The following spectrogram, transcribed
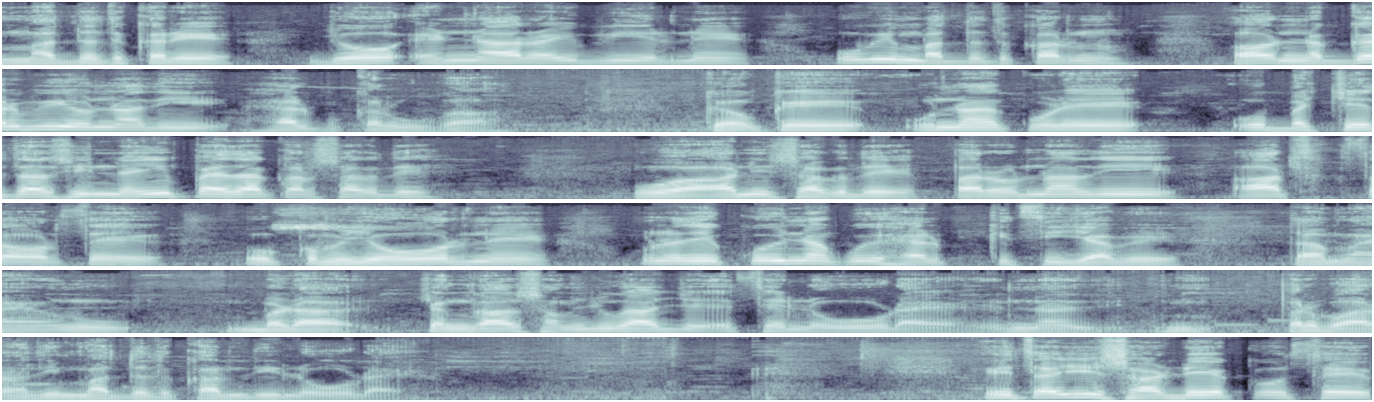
ਮਦਦ ਕਰੇ। ਜੋ ਐਨ ਆਰ ਆਈ ਵੀਰ ਨੇ, ਉਹ ਵੀ ਮਦਦ ਕਰਨ ਔਰ ਨਗਰ ਵੀ ਉਹਨਾਂ ਦੀ ਹੈਲਪ ਕਰੂਗਾ। ਕਿਉਂਕਿ ਉਹਨਾਂ ਕੋਲੇ ਉਹ ਬੱਚੇ ਤਾਂ ਅਸੀਂ ਨਹੀਂ ਪੈਦਾ ਕਰ ਸਕਦੇ, ਉਹ ਆ ਨਹੀਂ ਸਕਦੇ, ਪਰ ਉਹਨਾਂ ਦੀ ਆਰਥਿਕ ਤੌਰ ਤੇ ਉਹ ਕਮਜ਼ੋਰ ਨੇ, ਉਹਨਾਂ ਦੀ ਕੋਈ ਨਾ ਕੋਈ ਹੈਲਪ ਕੀਤੀ ਜਾਵੇ ਤਾਂ ਮੈਂ ਉਹਨੂੰ ਬੜਾ ਚੰਗਾ ਸਮਝੂਗਾ, ਅੱਜ ਇੱਥੇ ਲੋੜ ਹੈ, ਇਹਨਾਂ ਦੀ, ਪਰਿਵਾਰਾਂ ਦੀ ਮਦਦ ਕਰਨ ਦੀ ਲੋੜ ਹੈ। ਇਹ ਤਾਂ ਜੀ ਸਾਡੇ ਇੱਕ ਉੱਥੇ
